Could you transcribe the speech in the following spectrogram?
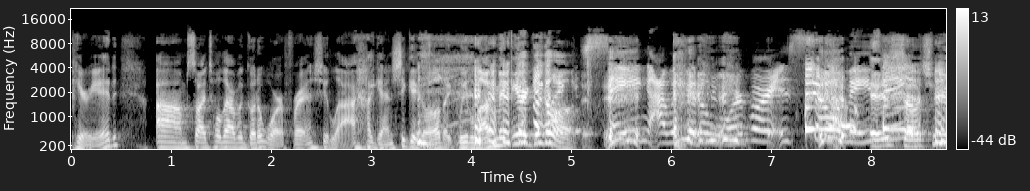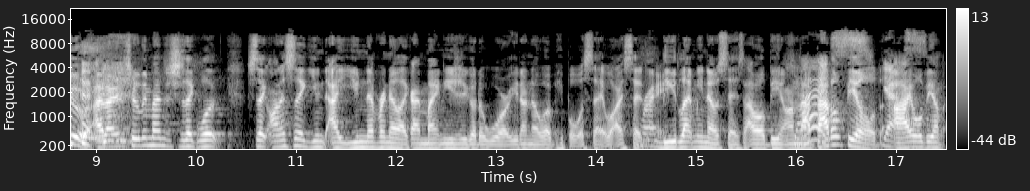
period. Um, so I told her I would go to war for it, and she laughed again. She giggled. Like we love making her giggle. Saying I would go to war for it is so amazing. It's so true, and I truly meant it. She's like, well, she's like, honestly, like you, I, you never know. Like I might need you to go to war. You don't know what people will say. Well, I said, Right. you let me know, sis. I will be on that battlefield. Yes. I will be. on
